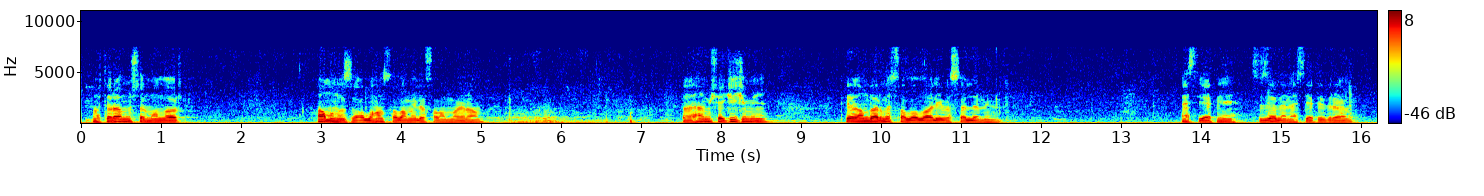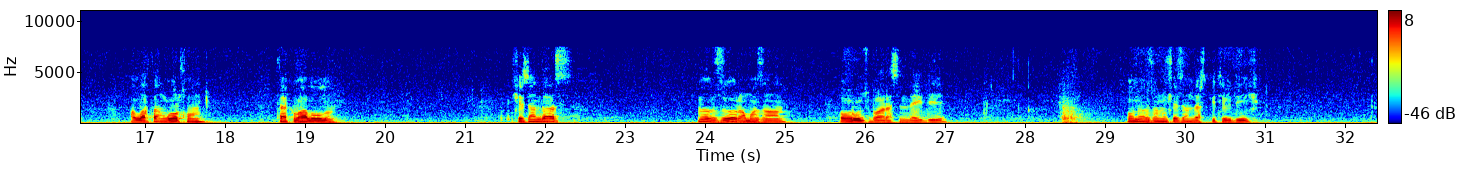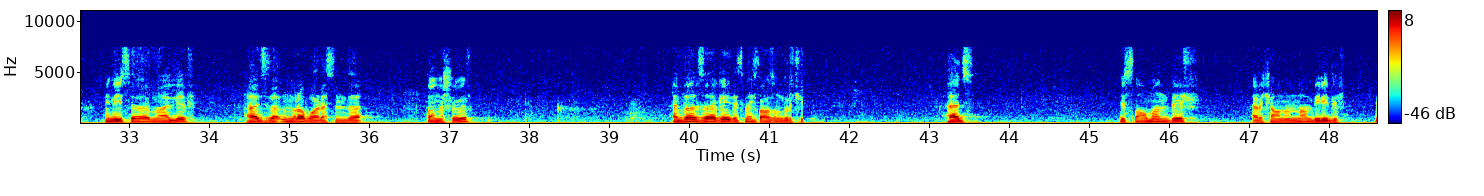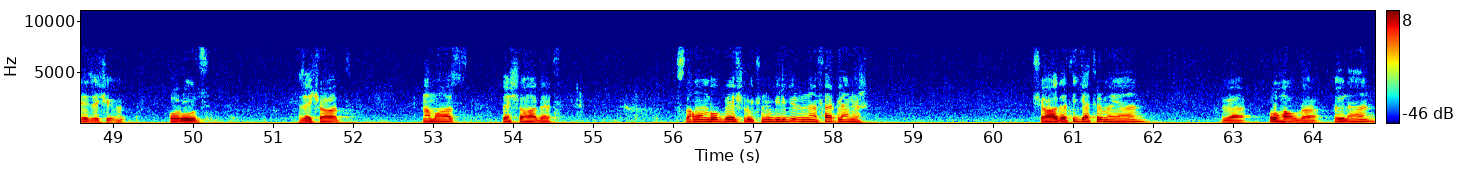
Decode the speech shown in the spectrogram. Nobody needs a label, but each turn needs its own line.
Möhtərəm müsəlmanlar, hamınızı Allahın salamı ilə salamlayıram. Və həmişəki kimi Peyğəmbərimiz sallallahu aleyhi və səlləmin nəsiyyətini sizə də nəsiyyət edirəm. Allahdan qorxun, təqvalı olun. Keçən dərs mövzu Ramazan, oruc barəsində idi. Bu mövzunu keçən dərs bitirdik. İndi isə müəllif həc və ümrə barəsində danışır. Əvvəlcə qeyd etmək lazımdır ki, həc İslamın 5 ərkanından biridir. Necə ki, oruc, zəkat, namaz və şəhadət. İslamın bu 5 rükünü bir-birindən fərqlənir şəhadəti gətirməyən və o halda ölən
